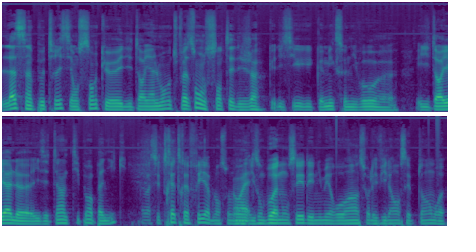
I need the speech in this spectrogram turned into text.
là c'est un peu triste et on sent que éditorialement, de toute façon, on sentait déjà que DC Comics au niveau euh, éditorial, euh, ils étaient un petit peu en panique. Ah bah, c'est très très friable en ce moment. Ouais. Ils ont beau annoncer des numéros 1 sur les vilains en septembre,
